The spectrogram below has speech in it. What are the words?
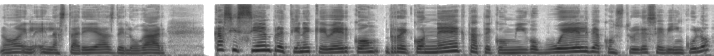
¿no? en, en las tareas del hogar casi siempre tiene que ver con reconéctate conmigo, vuelve a construir ese vínculo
